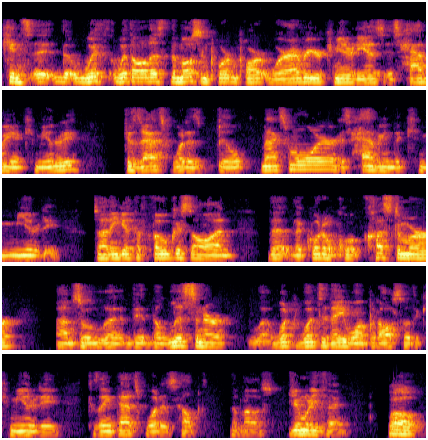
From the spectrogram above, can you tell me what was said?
Can, uh, with with all this, the most important part, wherever your community is, is having a community because that's what has built Maximum Lawyer is having the community. So I think you have to focus on the the quote unquote customer um, so the, the listener, what what do they want, but also the community, because I think that's what has helped the most. Jim, what do you think? Well,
